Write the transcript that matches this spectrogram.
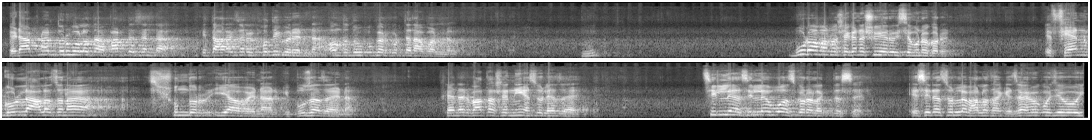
এটা আপনার দুর্বলতা, পারতেছেন না। কিন্তু আরেকজনের ক্ষতি করেন না, অন্তত উপকার করতে না পারলেও। বুড়া মানুষ এখানে শুয়ে রয়েছে, মনে করেন। এ ফ্যান ঘুরলে আলোচনা সুন্দর ইয়া হয় না আর কি, বোঝা যায় না। ফ্যানের বাতাসে নিয়ে চলে যায়। চিল্লে চিল্লে ওয়াজ করা লাগতেছে। এসিটা চললে ভালো থাকে। যাই হোক, ওই যে ওই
